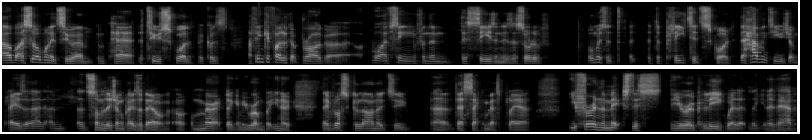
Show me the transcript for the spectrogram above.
Oh, but I sort of wanted to um, compare the two squads because I think if I look at Braga, what I've seen from them this season is a sort of almost a, a, depleted squad. They're having to use young players, and, and, some of those young players are there on, on, merit. Don't get me wrong, but you know they've lost Galeno to uh, their second best player. You throw in the mix this the Europa League, where that you know they have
